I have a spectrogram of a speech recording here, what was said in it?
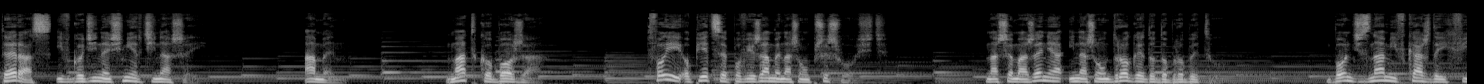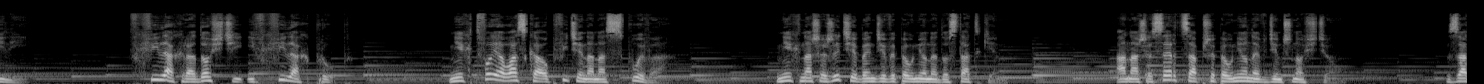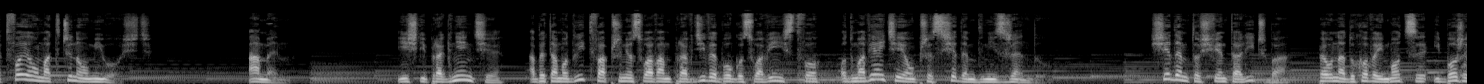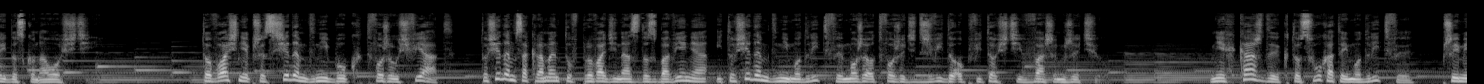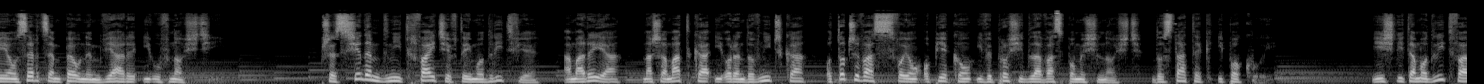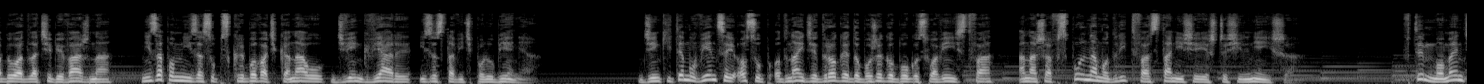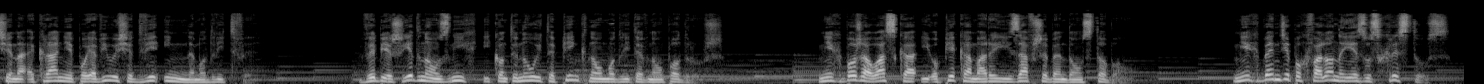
teraz i w godzinę śmierci naszej. Amen. Matko Boża, Twojej opiece powierzamy naszą przyszłość, nasze marzenia i naszą drogę do dobrobytu. Bądź z nami w każdej chwili, w chwilach radości i w chwilach prób. Niech Twoja łaska obficie na nas spływa. Niech nasze życie będzie wypełnione dostatkiem, a nasze serca przepełnione wdzięcznością. Za Twoją matczyną miłość. Amen. Jeśli pragnięcie, aby ta modlitwa przyniosła Wam prawdziwe błogosławieństwo, odmawiajcie ją przez siedem dni z rzędu. Siedem to święta liczba, pełna duchowej mocy i Bożej doskonałości. To właśnie przez siedem dni Bóg tworzył świat, to siedem sakramentów prowadzi nas do zbawienia i to siedem dni modlitwy może otworzyć drzwi do obfitości w Waszym życiu. Niech każdy, kto słucha tej modlitwy, przyjmie ją sercem pełnym wiary i ufności. Przez siedem dni trwajcie w tej modlitwie, a Maryja, nasza matka i orędowniczka, otoczy was swoją opieką i wyprosi dla was pomyślność, dostatek i pokój. Jeśli ta modlitwa była dla ciebie ważna, nie zapomnij zasubskrybować kanału Dźwięk Wiary i zostawić polubienia. Dzięki temu więcej osób odnajdzie drogę do Bożego błogosławieństwa, a nasza wspólna modlitwa stanie się jeszcze silniejsza. W tym momencie na ekranie pojawiły się dwie inne modlitwy. Wybierz jedną z nich i kontynuuj tę piękną modlitewną podróż. Niech Boża łaska i opieka Maryi zawsze będą z Tobą. Niech będzie pochwalony Jezus Chrystus.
